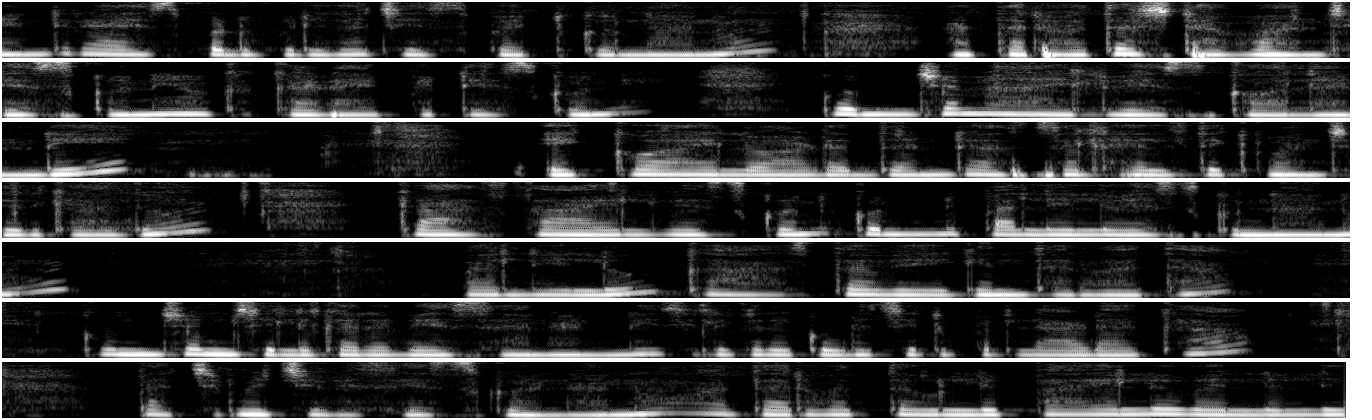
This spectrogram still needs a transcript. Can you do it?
అండ్ రైస్ పొడి పొడిగా చేసి పెట్టుకున్నాను. ఆ తర్వాత స్టవ్ ఆన్ చేసుకొని ఒక కడాయి పెట్టేసుకొని కొంచెం ఆయిల్ వేసుకోవాలండి. ఎక్కువ ఆయిల్ వాడద్దంటే అస్సలు హెల్త్కి మంచిది కాదు. కాస్త ఆయిల్ వేసుకొని కొన్ని పల్లీలు వేసుకున్నాను. పల్లీలు కాస్త వేగిన తర్వాత కొంచెం జీలకర్ర వేసానండి. జీలకర్ర కూడా చిటిపట్లాడాక పచ్చిమిర్చి వేసేసుకున్నాను. ఆ తర్వాత ఉల్లిపాయలు వెల్లుల్లి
